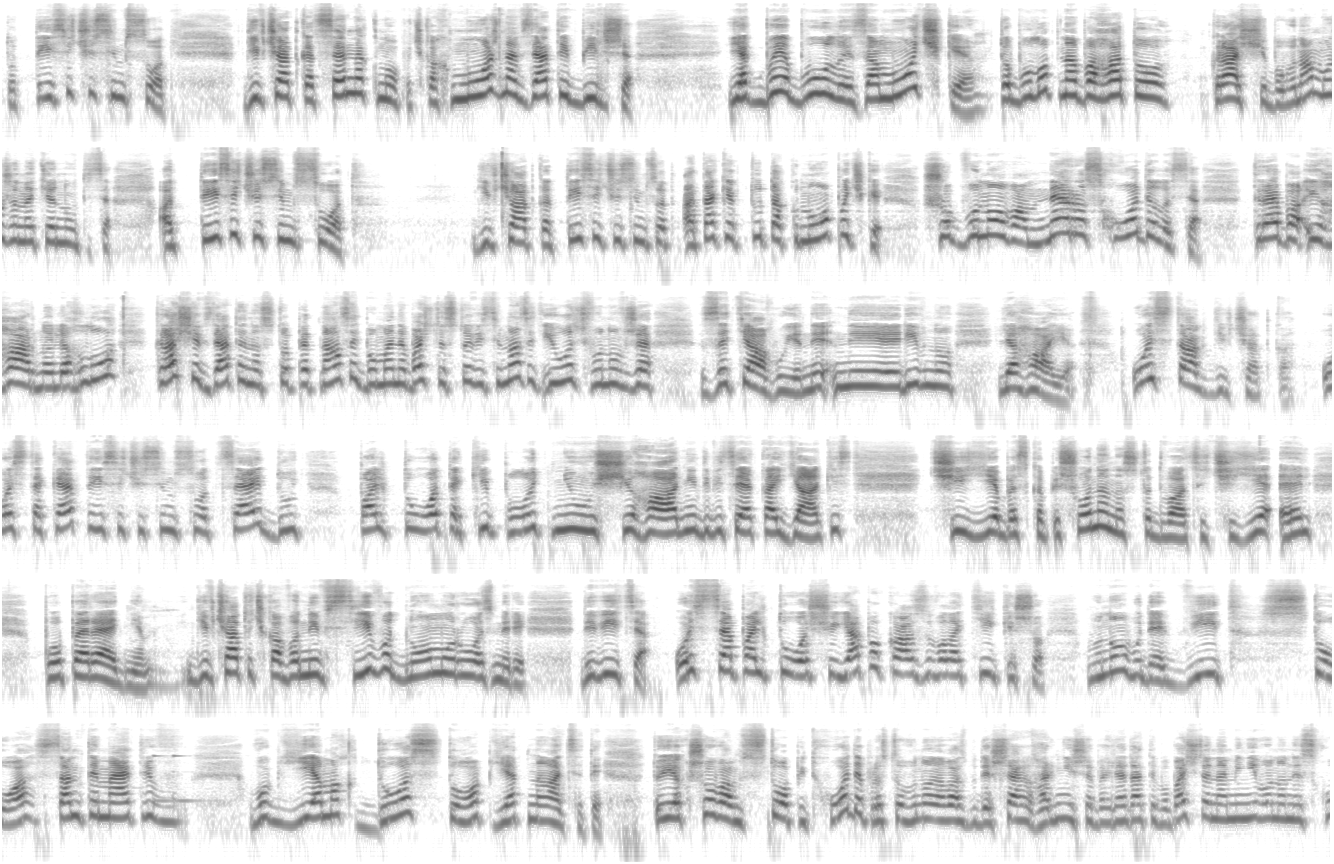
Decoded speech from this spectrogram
То 1700. Дівчатка, це на кнопочках. Можна взяти більше. Якби були замочки, то було б набагато краще, бо вона може натягнутися. А 1700. Дівчатка, 1700. А так як тут кнопочки, щоб воно вам не розходилося, треба і гарно лягло, краще взяти на 115, бо в мене, бачите, 118, і ось воно вже затягує, не, не рівно лягає. Ось так, дівчатка. Ось таке 1700. Це йдуть пальто, такі плотнющі, гарні. Дивіться, яка якість. Чи є без капюшона на 120, чи є L попереднє. Дівчаточка, вони всі в одному розмірі. Дивіться, ось це пальто, що я показувала тільки що, воно буде від 100 сантиметрів в об'ємах до 115. То якщо вам 100 підходить, просто воно на вас буде ще гарніше виглядати, бо бачите, на мені воно не сходить.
